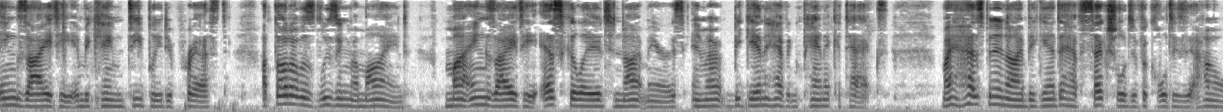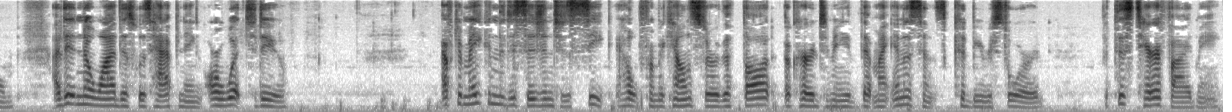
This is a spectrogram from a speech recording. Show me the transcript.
anxiety and became deeply depressed. I thought I was losing my mind. My anxiety escalated to nightmares and I began having panic attacks. My husband and I began to have sexual difficulties at home. I didn't know why this was happening or what to do. After making the decision to seek help from a counselor, the thought occurred to me that my innocence could be restored. But this terrified me.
